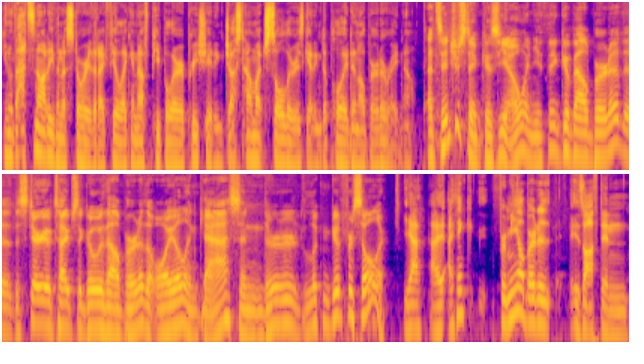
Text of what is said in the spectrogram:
you know that's not even a story that I feel like enough people are appreciating just how much solar is getting deployed in Alberta right now. That's interesting because you know when you think of Alberta, the the stereotypes that go with Alberta, the oil and gas, and they're looking good for solar. Yeah, I, I, think for me, Alberta is often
